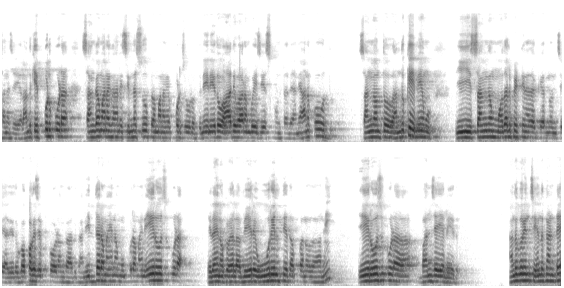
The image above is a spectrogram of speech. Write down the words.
ప్రార్థన చేయాలి. అందుకే ఎప్పుడు కూడా సంఘం అనగానే చిన్న చూపు మనం ఎప్పుడు చూడొద్దు. నేనేదో ఆదివారం పోయి చేసుకుంటాలి అని అనుకోవద్దు. సంఘంతో అందుకే మేము ఈ సంఘం మొదలుపెట్టిన దగ్గర నుంచి అదేదో గొప్పగా చెప్పుకోవడం కాదు కానీ ఇద్దరమైన ముగ్గురమైన ఏ రోజు కూడా ఏదైనా ఒకవేళ వేరే ఊరు వెళ్తే తప్పను కానీ ఏ రోజు కూడా బంద్ చేయలేదు. అందు గురించి ఎందుకంటే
